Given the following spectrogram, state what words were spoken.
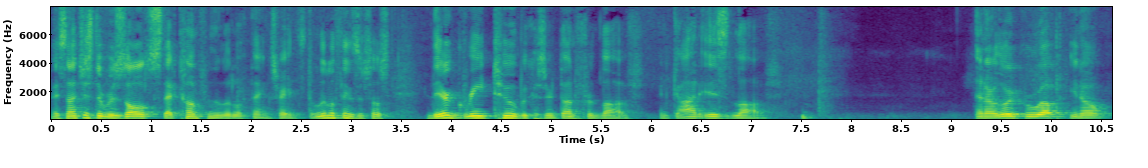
It's not just the results that come from the little things, right? It's the little things themselves. They're great too because they're done for love. And God is love. And our Lord grew up, you know,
